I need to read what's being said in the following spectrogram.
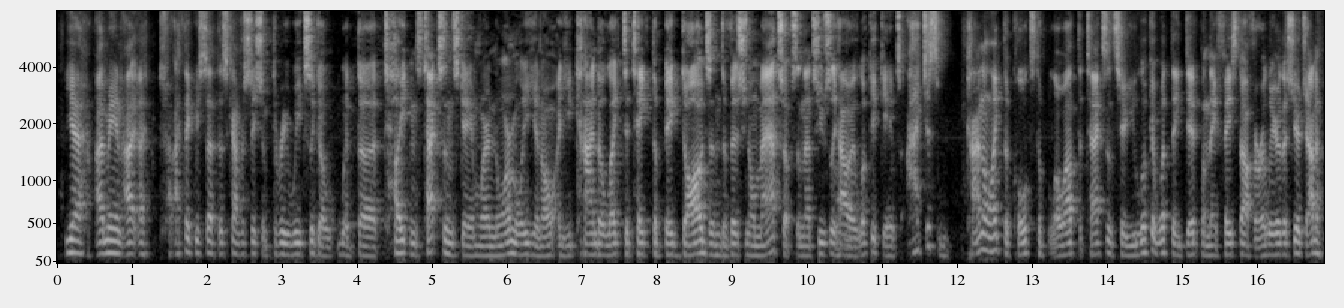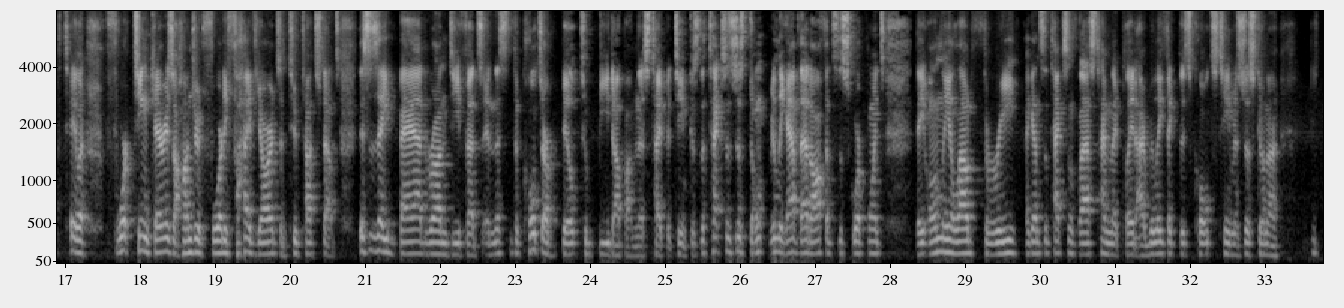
Yeah, I mean, I, I I think we said this conversation three weeks ago with the Titans Texans game, where normally, you know, you kind of like to take the big dogs in divisional matchups, and that's usually how I look at games. I just kind of like the Colts to blow out the Texans here. You look at what they did when they faced off earlier this year. Jonathan Taylor, 14 carries, 145 yards, and two touchdowns. This is a bad run defense, and this the Colts are built to beat up on this type of team because the Texans just don't really have that offense to score points. They only allowed three against the Texans last time they played. I really think this Colts team is just gonna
